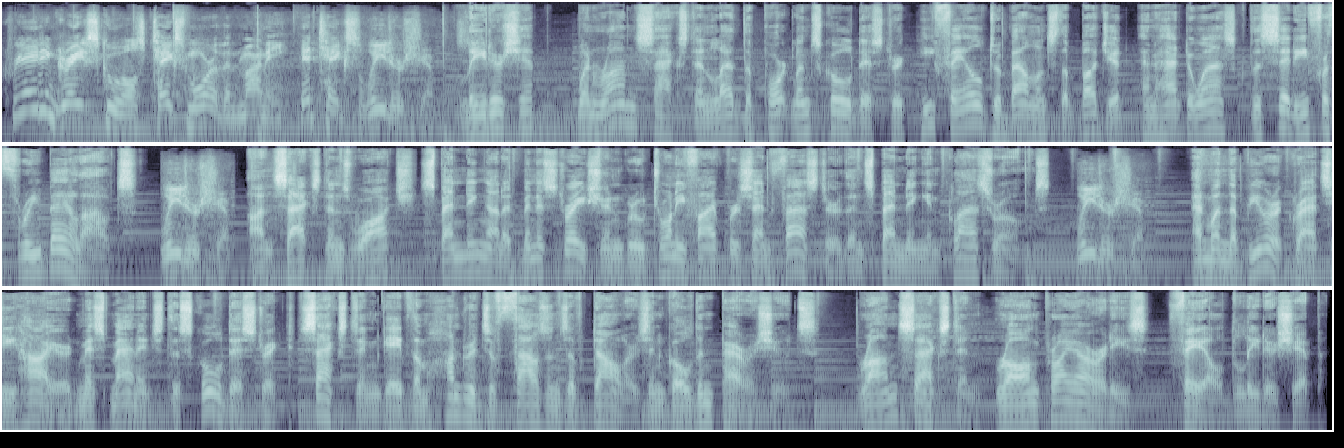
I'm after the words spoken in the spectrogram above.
Creating great schools takes more than money, it takes leadership. Leadership? When Ron Saxton led the Portland School District, he failed to balance the budget and had to ask the city for three bailouts. Leadership. On Saxton's watch, spending on administration grew 25% faster than spending in classrooms. Leadership. And when the bureaucrats he hired mismanaged the school district, Saxton gave them hundreds of thousands of dollars in golden parachutes. Ron Saxton, wrong priorities, failed leadership.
